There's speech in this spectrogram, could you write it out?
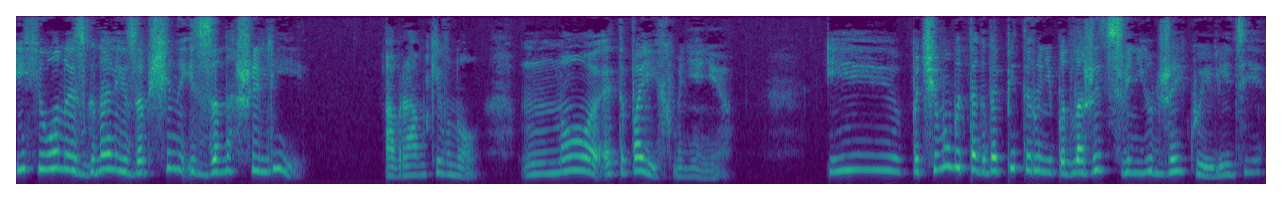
Их Иону изгнали из общины из-за нашей Ли. Авраам кивнул. Но это по их мнению. И почему бы тогда Питеру не подложить свинью Джейку и Лидии?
